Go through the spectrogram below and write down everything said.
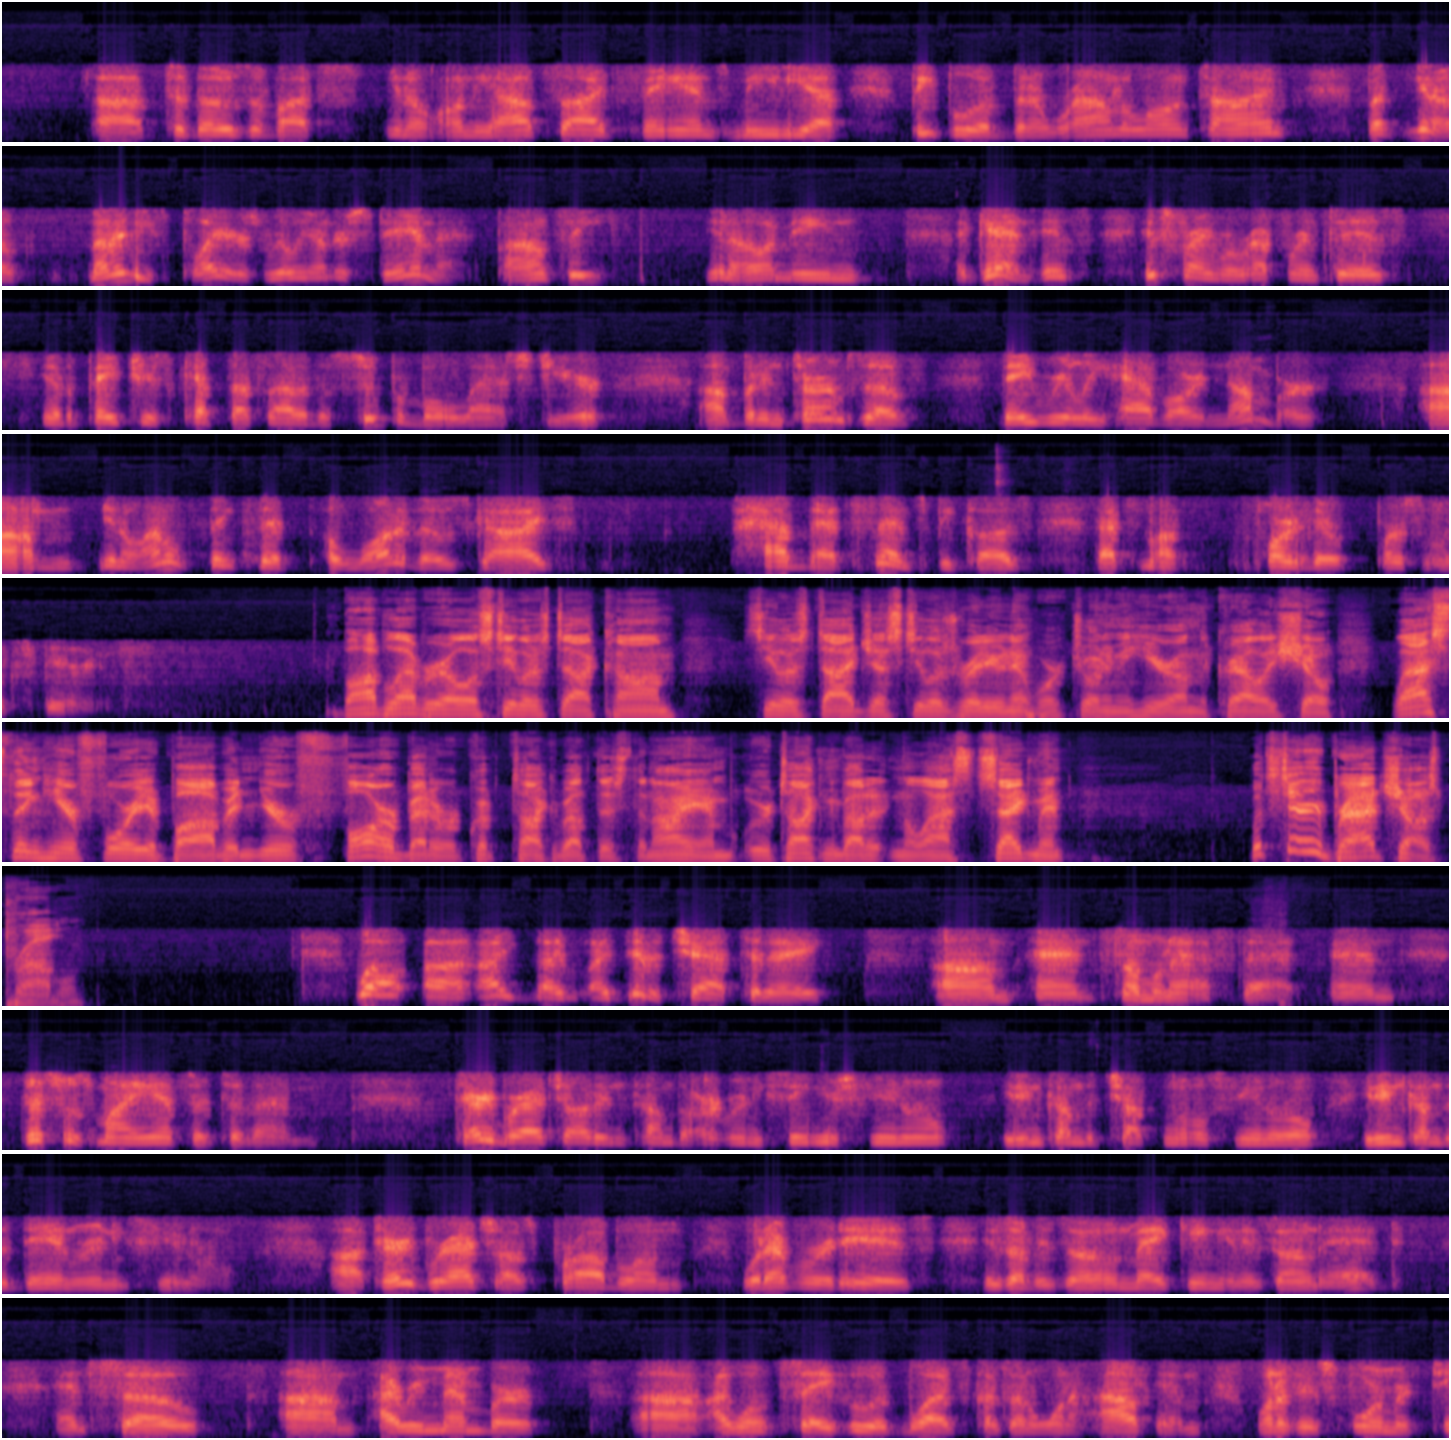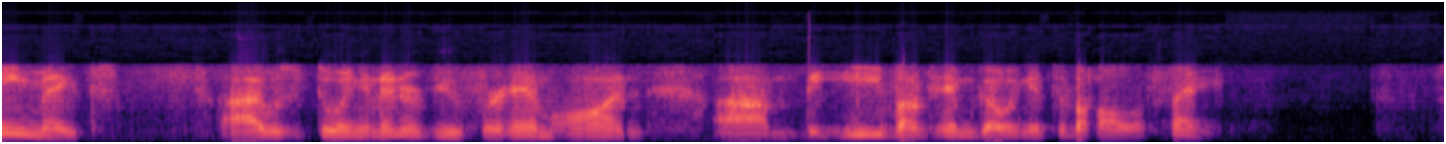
uh, to those of us, you know, on the outside, fans, media, people who have been around a long time. But you know, none of these players really understand that. Pouncey, you know, I mean, again, his his frame of reference is, you know, the Patriots kept us out of the Super Bowl last year, uh, but in terms of they really have our number, um, you know, I don't think that a lot of those guys have that sense because that's not part of their personal experience. Bob Labriola, Steelers.com, Steelers Digest, Steelers Radio Network, joining me here on the Crowley Show. Last thing here for you, Bob, and you're far better equipped to talk about this than I am. but We were talking about it in the last segment. What's Terry Bradshaw's problem? Well, uh, I, I I did a chat today, um, and someone asked that, and this was my answer to them. Terry Bradshaw didn't come to Art Rooney Sr.'s funeral. He didn't come to Chuck Noll's funeral. He didn't come to Dan Rooney's funeral. Uh, Terry Bradshaw's problem, whatever it is, is of his own making in his own head. And so um, I remember, uh, I won't say who it was because I don't want to out him, one of his former teammates. I was doing an interview for him on um, the eve of him going into the Hall of Fame.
